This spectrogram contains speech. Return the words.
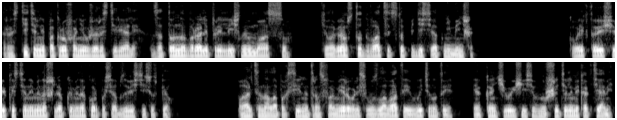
Растительный покров они уже растеряли, зато набрали приличную массу, килограмм 120-150, не меньше. Кое-кто еще и костяными нашлепками на корпусе обзавестись успел. Пальцы на лапах сильно трансформировались в узловатые, вытянутые и оканчивающиеся внушительными когтями,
